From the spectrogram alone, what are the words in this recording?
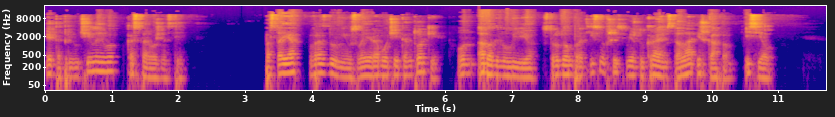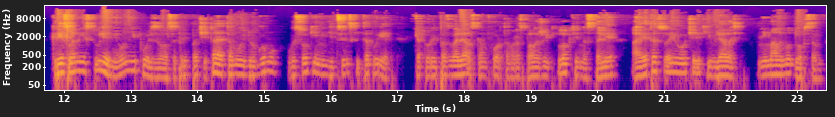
Это приучило его к осторожности. Постояв в раздумье у своей рабочей конторки, он обогнул ее, с трудом протиснувшись между краем стола и шкафом, и сел. Креслами и стульями он не пользовался, предпочитая тому и другому высокий медицинский табурет, который позволял с комфортом расположить локти на столе, а это, в свою очередь, являлось немалым удобством,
